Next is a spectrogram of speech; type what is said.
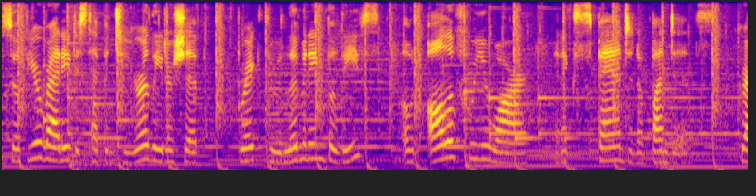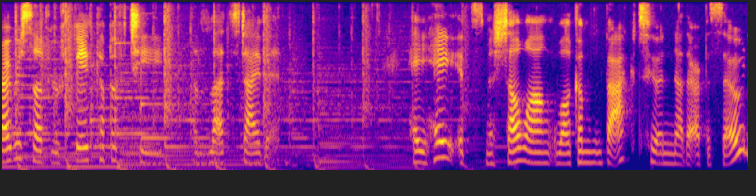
So if you're ready to step into your leadership, break through limiting beliefs, own all of who you are, and expand in abundance, grab yourself your faith cup of tea and let's dive in. Hey, hey, it's Michelle Wong. Welcome back to another episode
